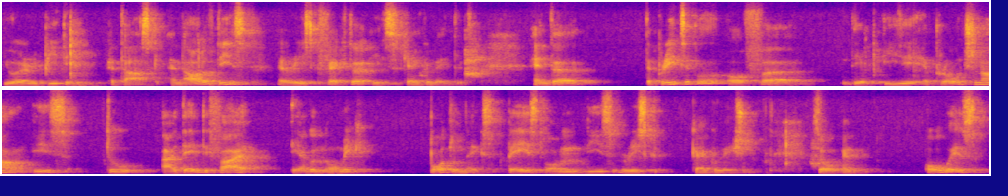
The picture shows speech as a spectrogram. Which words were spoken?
you are repeating a task. And out of this a risk factor is calculated. And uh, the principle of uh, the approach now is to identify ergonomic bottlenecks based on these risk calculation. So, and always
